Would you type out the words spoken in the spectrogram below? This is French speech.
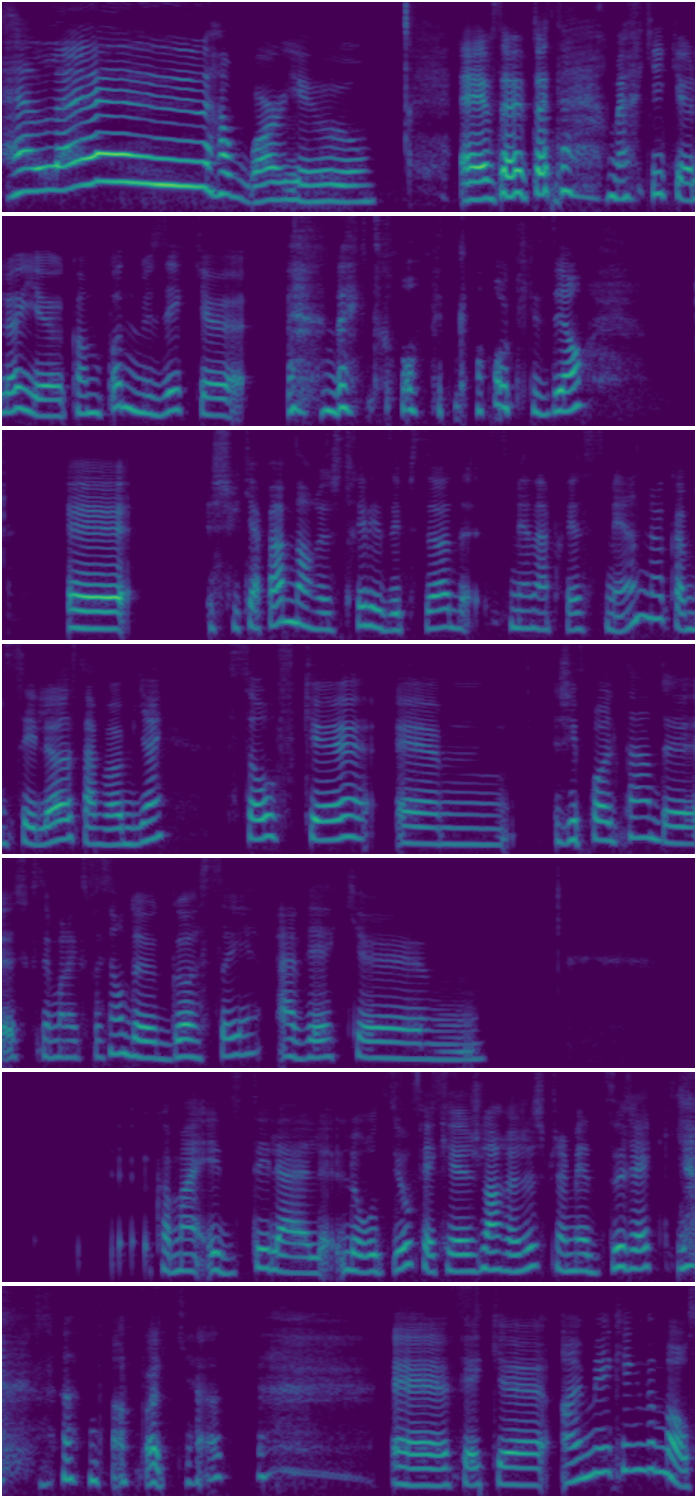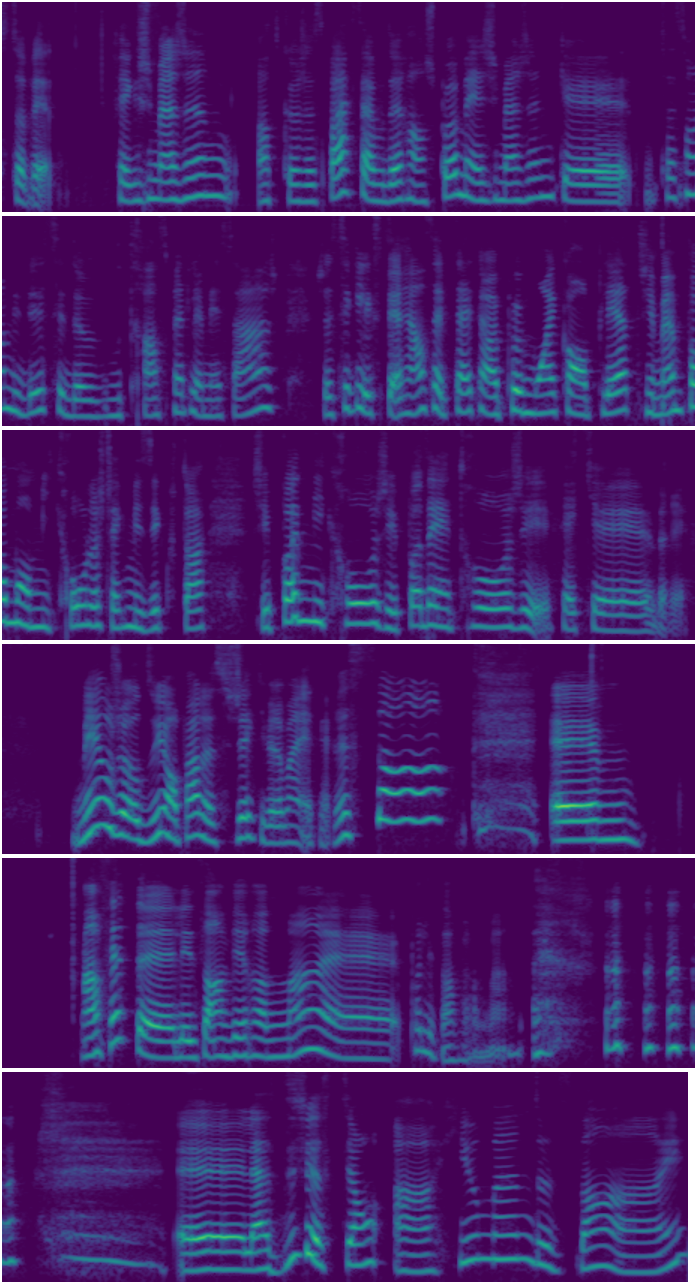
Hello! How are you? Euh, vous avez peut-être remarqué que là, il n'y a comme pas de musique euh, d'intro et de conclusion. Euh, je suis capable d'enregistrer les épisodes semaine après semaine. comme c'est là, ça va bien. Sauf que j'ai pas le temps de, excusez-moi l'expression, de gosser avec comment éditer l'audio. Fait que je l'enregistre et je le mets direct dans le podcast. Euh, fait que I'm making the most of it. Fait que j'imagine, en tout cas, j'espère que ça vous dérange pas, mais j'imagine que, de toute façon, l'idée, c'est de vous transmettre le message. Je sais que l'expérience est peut-être un peu moins complète. J'ai même pas mon micro, là, je suis avec mes écouteurs. J'ai pas de micro, j'ai pas d'intro, j'ai... Fait que, bref. Mais aujourd'hui, on parle d'un sujet qui est vraiment intéressant. Euh, en fait, euh, les environnements, euh, pas les environnements, euh, la digestion en human design,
